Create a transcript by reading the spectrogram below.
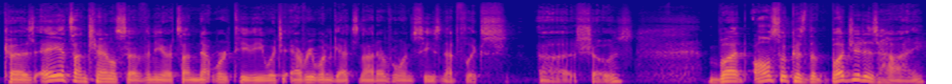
because a it's on channel 7 you know it's on network tv which everyone gets not everyone sees netflix uh, shows but also because the budget is high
